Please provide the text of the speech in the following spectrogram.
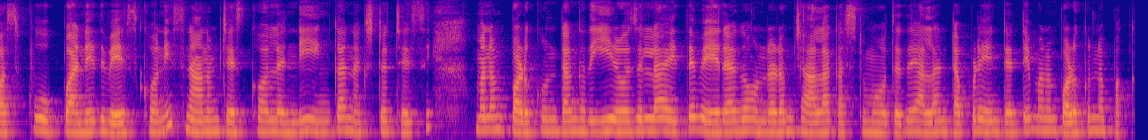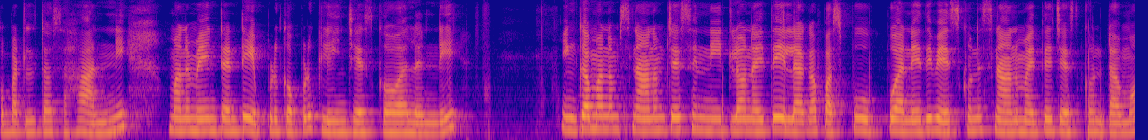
పసుపు ఉప్పు అనేది వేసుకొని స్నానం చేసుకోవాలండి. ఇంకా నెక్స్ట్ వచ్చేసి మనం పడుకుంటాం కదా ఈ రోజుల్లో అయితే వేరేగా ఉండడం చాలా కష్టం అవుతుంది అలాంటప్పుడు ఏంటంటే మనం పడుకున్న పక్క బట్టలతో సహా అన్నీ మనం ఏంటంటే ఎప్పటికప్పుడు క్లీన్ చేసుకోవాలండి. ఇంకా మనం స్నానం చేసిన నీటిలోనైతే ఇలాగ పసుపు ఉప్పు అనేది వేసుకుని స్నానం అయితే చేసుకుంటాము.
